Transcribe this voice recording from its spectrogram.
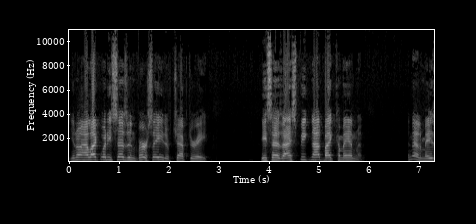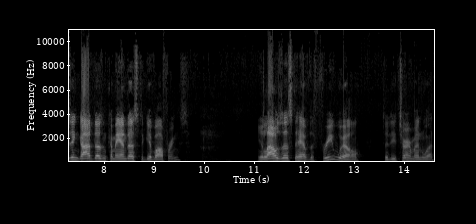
You know, I like what he says in verse 8 of chapter 8. He says, I speak not by commandment isn't that amazing? God doesn't command us to give offerings. He allows us to have the free will to determine what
